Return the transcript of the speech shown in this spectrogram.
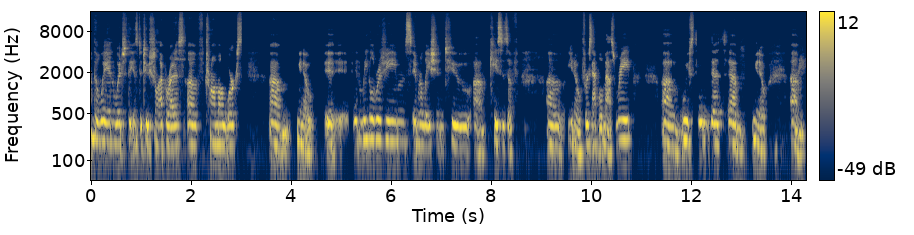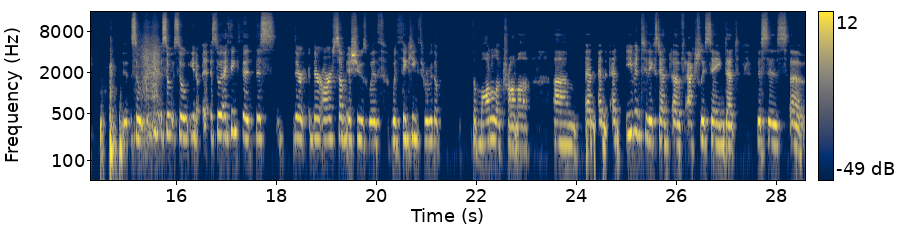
the way in which the institutional apparatus of trauma works um, you know in, in, legal regimes in relation to um, cases of uh, you know for example mass rape um, we've seen this you know so so so you know so i think that this there there are some issues with with thinking through the the model of trauma um, and and and even to the extent of actually saying that this is uh,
